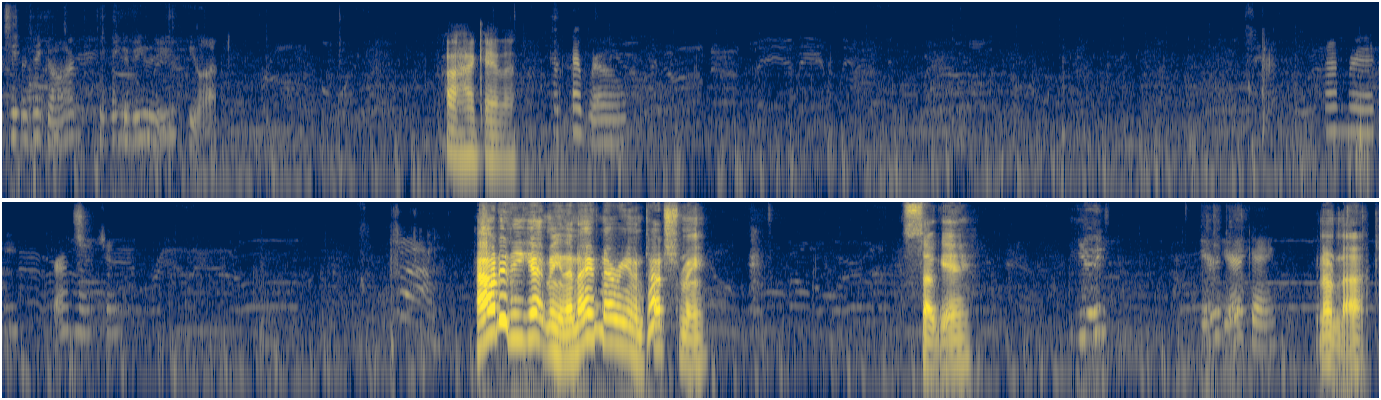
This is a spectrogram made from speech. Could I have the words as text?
Is he Is he gone? Did he leave? He left. Ah, hi, Kaylin. Hi, bro. I'm ready for a mission. How did he get me? The knife never even touched me. So gay. You're gay. No, I'm not.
